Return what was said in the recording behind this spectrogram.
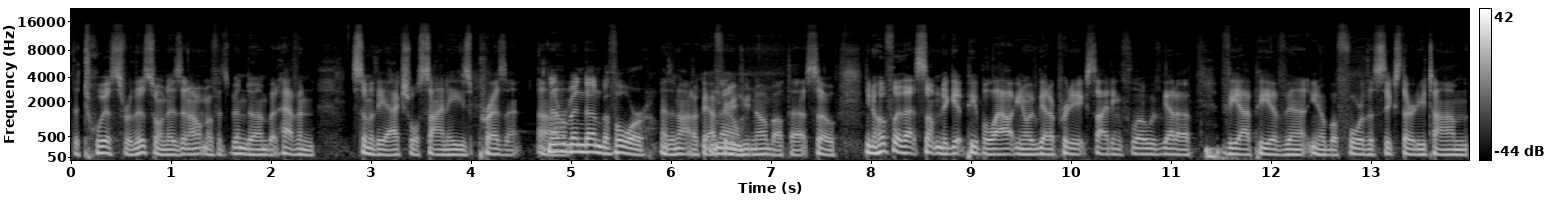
the twist for this one is, and I don't know if it's been done, but having some of the actual signees present. It's um, never been done before. Has it not? Okay, I no. figured you'd know about that. So, you know, hopefully that's something to get people out. You know, we've got a pretty exciting flow. We've got a VIP event, you know, before the 6:30 time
